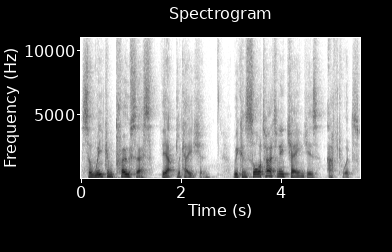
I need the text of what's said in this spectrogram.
so we can process the application. We can sort out any changes afterwards.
